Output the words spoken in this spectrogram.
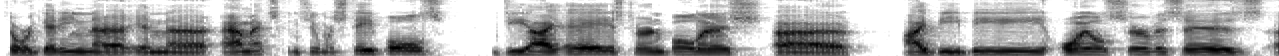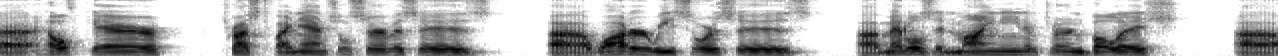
So we're getting uh, in uh, Amex Consumer Staples, DIA has turned bullish, uh, IBB, oil services, uh, healthcare, trust financial services, uh, water resources, uh, metals and mining have turned bullish uh,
